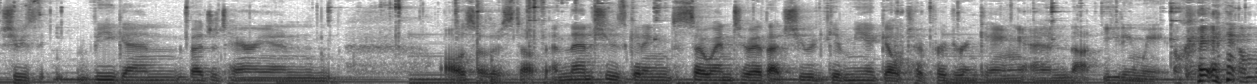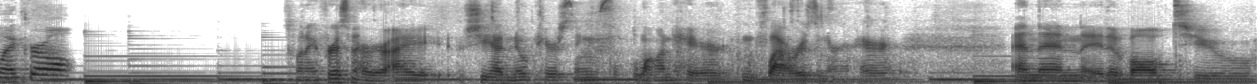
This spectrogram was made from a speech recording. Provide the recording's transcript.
she was vegan, vegetarian, all this other stuff. And then she was getting so into it that she would give me a guilt trip for drinking and not eating meat. Okay? I'm like, girl. When I first met her, I she had no piercings, blonde hair, and flowers in her hair. And then it evolved to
